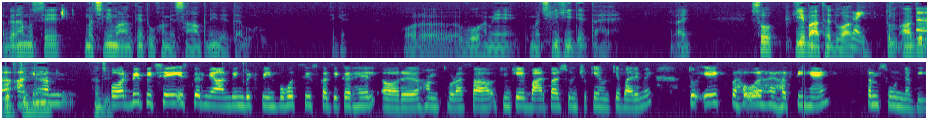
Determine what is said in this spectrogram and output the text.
अगर हम उससे मछली मांगते हैं तो हमें सांप नहीं देता है वो। ठीक है? और वो हमें मछली ही देता है। राइट सो ये बात है दुआ की। तुम आगे बढ़ते हैं। हम हाँ जी। और भी पीछे इस दरमियान भी इन बिटवीन बहुत सी उसका ज़िक्र है और हम थोड़ा सा क्योंकि बार बार सुन चुके हैं उनके बारे में। तो एक और हस्ती हैं तमसून नबी।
